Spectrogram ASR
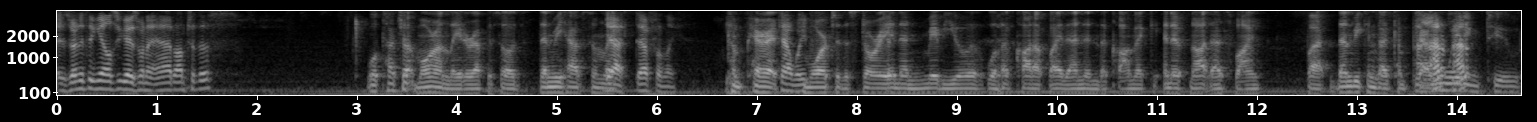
is there anything else you guys want to add onto this? We'll touch up more on later episodes. Then we have some like yeah, definitely. compare it Can't wait more to the story, and then maybe you will have caught up by then in the comic. And if not, that's fine. But then we can like compare. Yeah, I I'm don't- I waiting to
